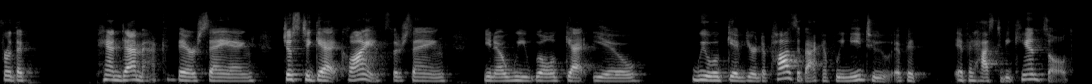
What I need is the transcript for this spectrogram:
for the pandemic, they're saying just to get clients, they're saying, you know, we will get you, we will give your deposit back if we need to, if it if it has to be canceled.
